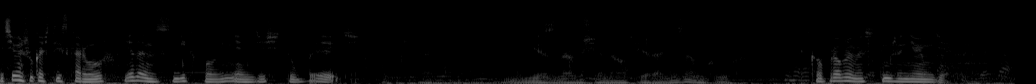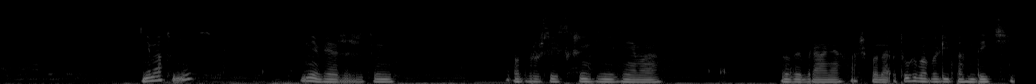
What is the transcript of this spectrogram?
Lecimy szukać tych skarbów. Jeden z nich powinien gdzieś tu być. Nie znam się na otwieraniu zamków. Tylko problem jest w tym, że nie wiem gdzie. Nie ma tu nic? Nie wierzę, że tu oprócz tej skrzynki nic nie ma do zebrania. A szkoda, tu chyba byli bandyci.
